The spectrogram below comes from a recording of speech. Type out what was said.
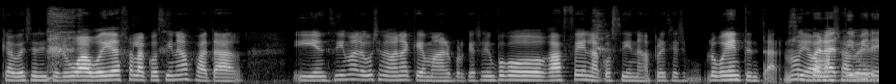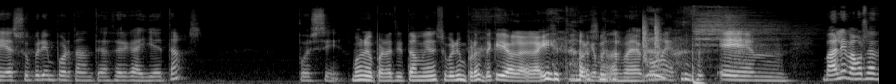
Que a veces dices, guau, voy a dejar la cocina fatal. Y encima luego se me van a quemar porque soy un poco gafe en la cocina. Pero dices, lo voy a intentar, ¿no? Ya para ti. Mireia, es súper importante hacer galletas, pues sí. Bueno, y para ti también es súper importante que yo haga galletas. porque me las vaya a comer. Em, vale, vamos a,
